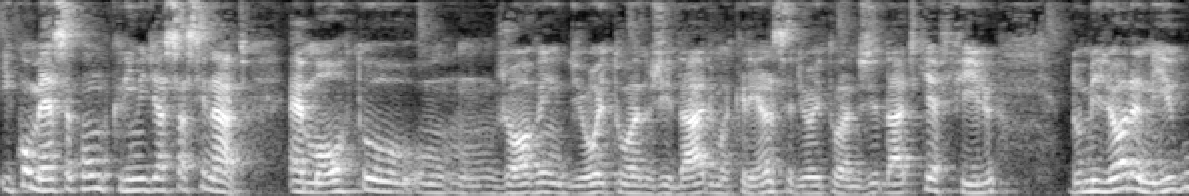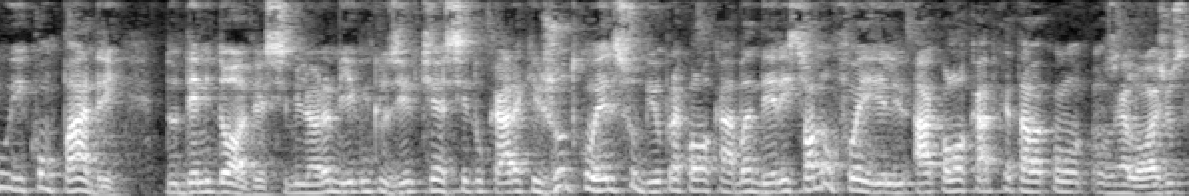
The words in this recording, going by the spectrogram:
e começa com um crime de assassinato. É morto um, um jovem de 8 anos de idade, uma criança de 8 anos de idade, que é filho do melhor amigo e compadre do Demidov. Esse melhor amigo, inclusive, tinha sido o cara que junto com ele subiu para colocar a bandeira e só não foi ele a colocar porque estava com os relógios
